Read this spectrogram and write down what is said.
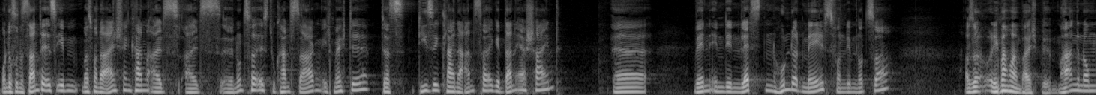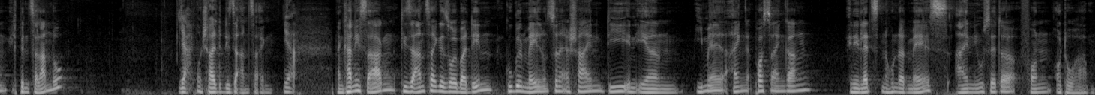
Und das Interessante ist eben, was man da einstellen kann als, als äh, Nutzer ist, du kannst sagen, ich möchte, dass diese kleine Anzeige dann erscheint, äh, wenn in den letzten 100 Mails von dem Nutzer, also ich mache mal ein Beispiel. Mal angenommen, ich bin Zalando Ja. und schalte diese Anzeigen. Ja. Dann kann ich sagen, diese Anzeige soll bei den Google-Mail-Nutzern erscheinen, die in ihrem E-Mail-Posteingang in den letzten 100 Mails ein Newsletter von Otto haben.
